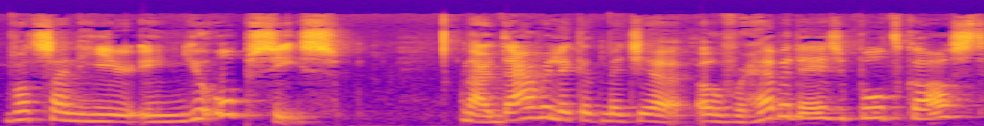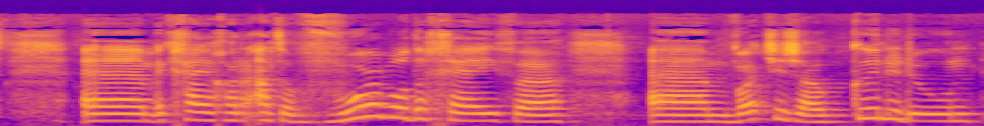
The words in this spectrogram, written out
wat zijn hierin je opties? Nou, daar wil ik het met je over hebben, deze podcast. Um, ik ga je gewoon een aantal voorbeelden geven. Um, wat je zou kunnen doen,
